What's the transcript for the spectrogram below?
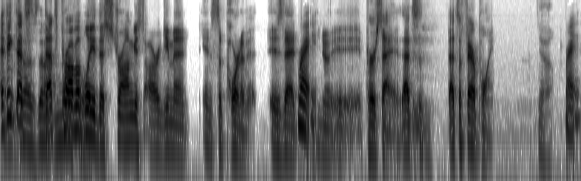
I think that's does, then that's probably the strongest argument in support of it is that Right. you know i- per se that's that's a fair point yeah. Right.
